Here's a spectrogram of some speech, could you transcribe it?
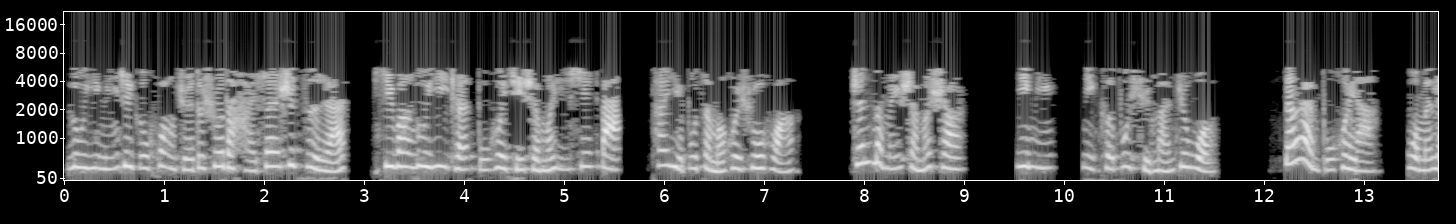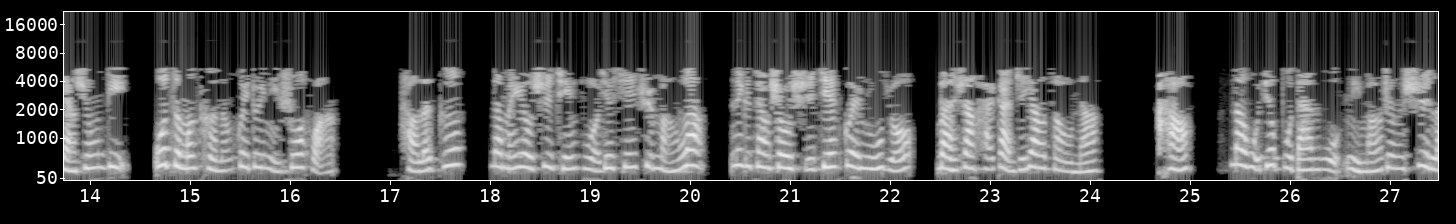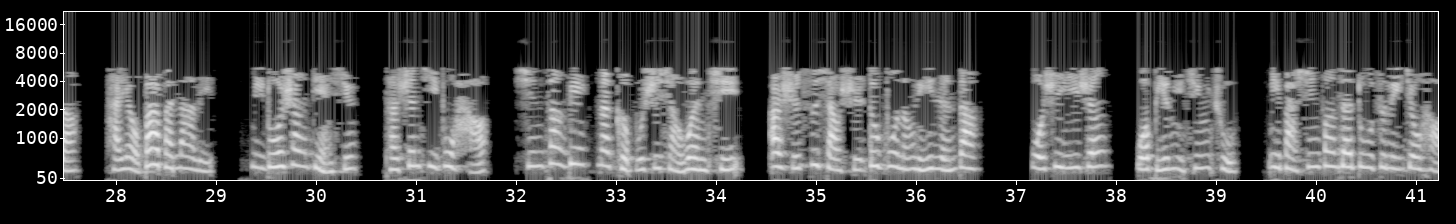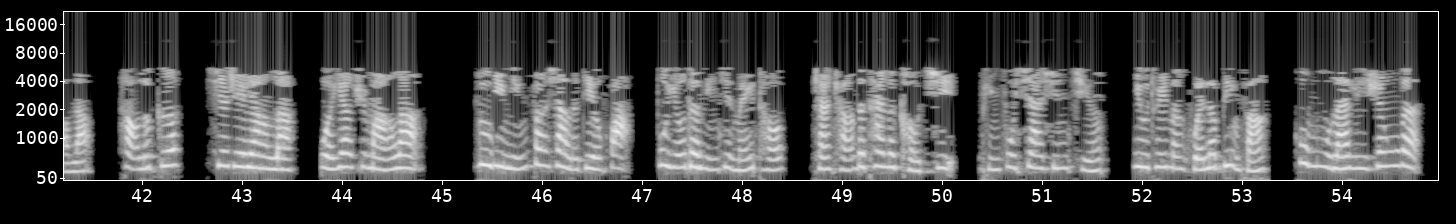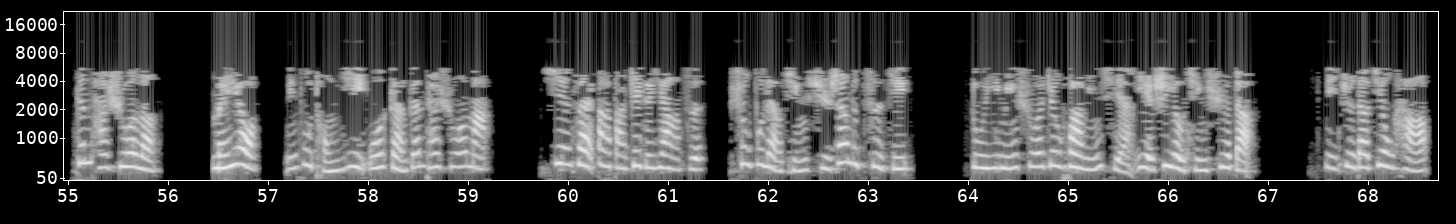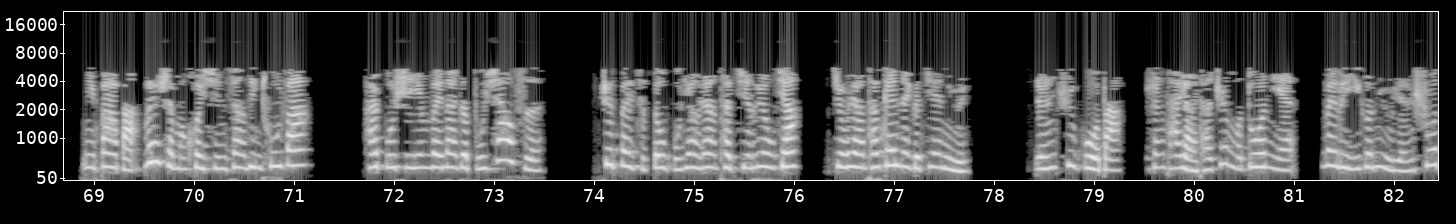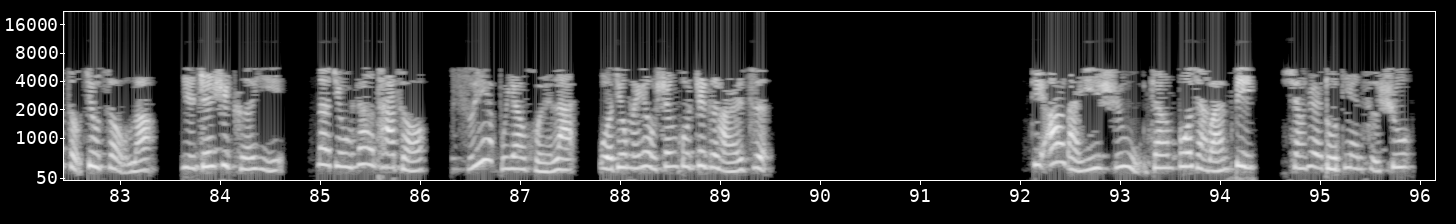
陆一鸣这个话觉得说的还算是自然，希望陆亦辰不会起什么疑心吧。他也不怎么会说谎，真的没什么事儿。一鸣，你可不许瞒着我。当然不会啊，我们两兄弟。我怎么可能会对你说谎？好了，哥，那没有事情，我就先去忙了。那个教授时间贵如油，晚上还赶着要走呢。好，那我就不耽误你忙正事了。还有爸爸那里，你多上点心。他身体不好，心脏病那可不是小问题，二十四小时都不能离人的。我是医生，我比你清楚。你把心放在肚子里就好了。好了，哥，先这样了。我要去忙了。陆一鸣放下了电话，不由得拧紧眉头，长长的叹了口气，平复下心情，又推门回了病房。顾木兰厉声问：“跟他说了没有？您不同意，我敢跟他说吗？现在爸爸这个样子，受不了情绪上的刺激。”杜一鸣说这话明显也是有情绪的。你知道就好。你爸爸为什么会心脏病突发？还不是因为那个不孝子？这辈子都不要让他进六家，就让他跟那个贱女人去过吧。生他养他这么多年，为了一个女人说走就走了，也真是可以。那就让他走，死也不要回来。我就没有生过这个儿子。第二百一十五章播讲完毕。想阅读电子书，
